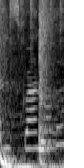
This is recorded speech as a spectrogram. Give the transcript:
Dance, grandmother?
